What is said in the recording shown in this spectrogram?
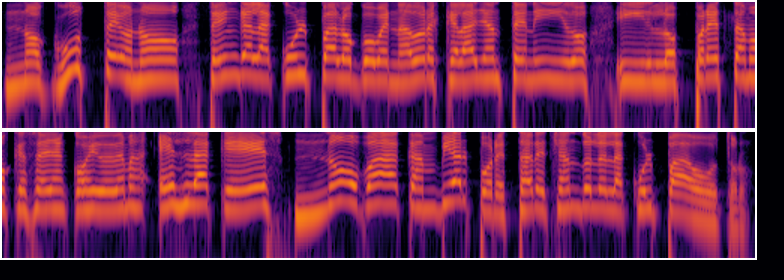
nos guste o no, tenga la culpa los gobernadores que la hayan tenido y los préstamos que se hayan cogido y demás, es la que es, no va a cambiar por estar echándole la culpa a otro.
